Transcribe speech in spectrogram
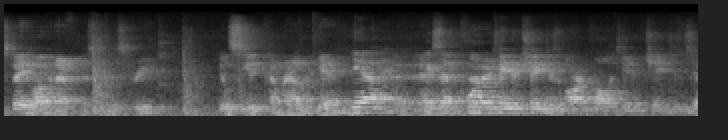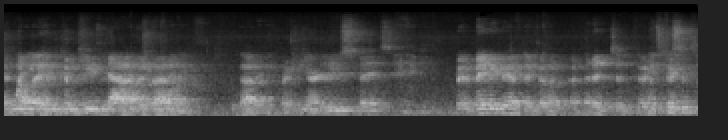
stay long enough in this industry, you'll see it come around again. Yeah, Uh, except uh, quantitative changes are qualitative changes. Yeah, When you can compute that much without more, any- Without any question. you're in a new space. But Maybe we have to go a minute to 30 Let's do seconds.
